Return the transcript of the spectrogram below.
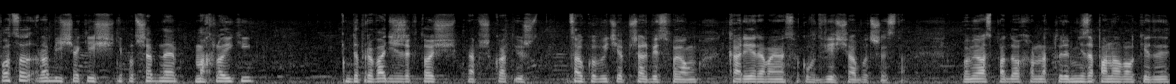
Po co robić jakieś niepotrzebne machlojki i doprowadzić, że ktoś na przykład już całkowicie przerwie swoją karierę mając skoków 200 albo 300, bo miał spadochron, na którym nie zapanował, kiedy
